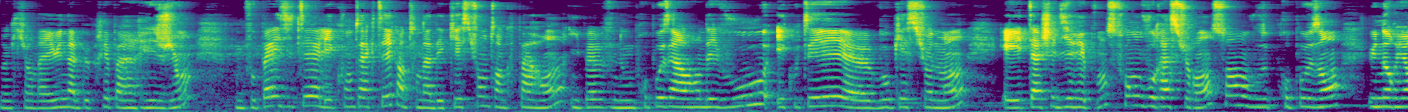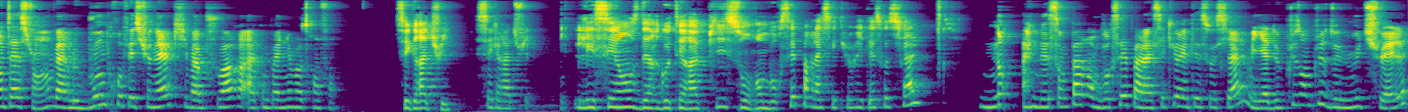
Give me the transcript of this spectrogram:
Donc il y en a une à peu près par région. Il ne faut pas hésiter à les contacter quand on a des questions en tant que parents. Ils peuvent nous proposer un rendez-vous, écouter euh, vos questionnements et tâcher d'y répondre, soit en vous rassurant, soit en vous proposant une orientation vers le bon professionnel qui va pouvoir accompagner votre enfant. C'est gratuit. C'est gratuit. Les séances d'ergothérapie sont remboursées par la sécurité sociale? Non, elles ne sont pas remboursées par la sécurité sociale, mais il y a de plus en plus de mutuelles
